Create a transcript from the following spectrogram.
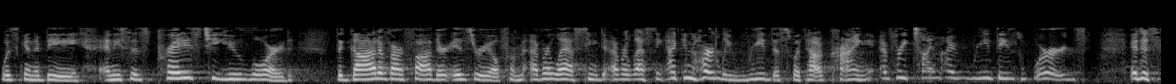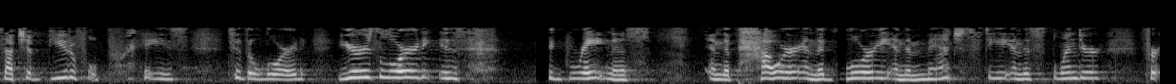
was going to be. And he says, Praise to you, Lord, the God of our father Israel, from everlasting to everlasting. I can hardly read this without crying every time I read these words. It is such a beautiful praise to the Lord. Yours, Lord, is the greatness and the power and the glory and the majesty and the splendor for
